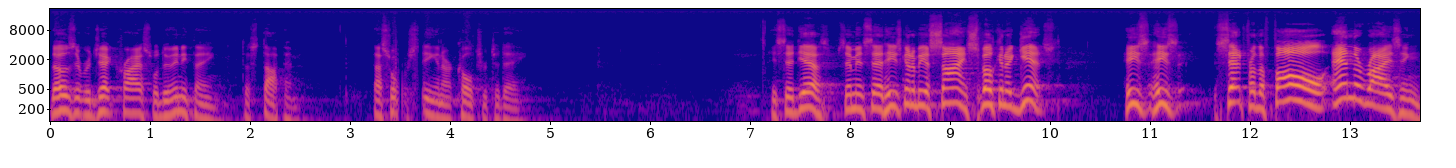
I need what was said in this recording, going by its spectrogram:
Those that reject Christ will do anything to stop him. That's what we're seeing in our culture today. He said, Yes. Simeon said, He's going to be a sign spoken against. He's, he's set for the fall and the rising.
